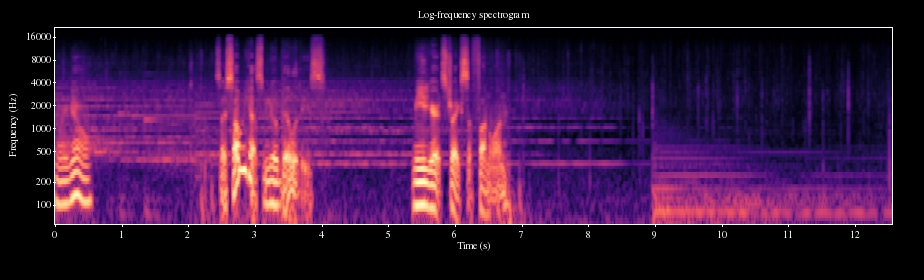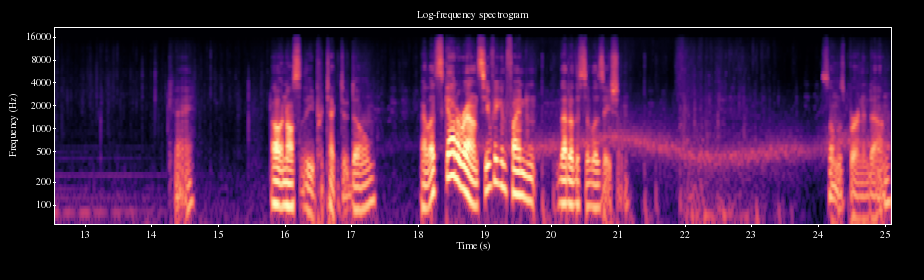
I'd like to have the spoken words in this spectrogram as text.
There we go. So I saw we got some new abilities. Meteor Strike's a fun one. Okay. Oh, and also the protective dome. Alright, let's scout around, see if we can find an, that other civilization. Something's burning down.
